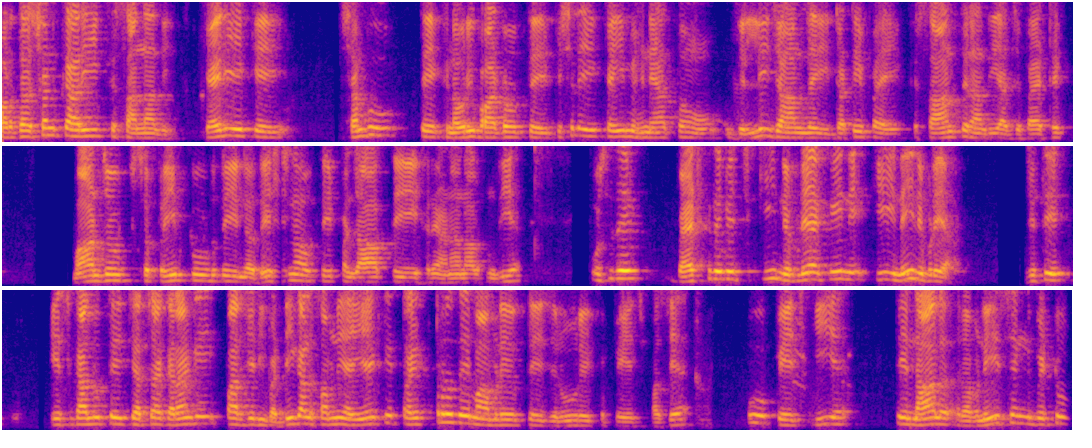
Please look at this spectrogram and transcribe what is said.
ਪ੍ਰਦਰਸ਼ਨਕਾਰੀ ਕਿਸਾਨਾਂ ਦੀ। ਕਹਿ ਲਈਏ ਕਿ ਸ਼ੰਭੂ ਤੇ ਕਨੌਰੀ ਬਾਰਡਰ ਉੱਤੇ ਪਿਛਲੇ ਕਈ ਮਹੀਨਿਆਂ ਤੋਂ ਦਿੱਲੀ ਜਾਣ ਲਈ ਡਟੇ ਪਏ ਕਿਸਾਨ ਧਿਰਾਂ ਦੀ ਅੱਜ ਬੈਠਕ। ਮਾਨਯੋਗ ਸੁਪਰੀਮ ਕੋਰਟ ਦੇ ਨਿਰਦੇਸ਼ਨਾਂ ਉੱਤੇ ਪੰਜਾਬ ਤੇ ਹਰਿਆਣਾ ਨਾਲ ਹੁੰਦੀ ਹੈ। ਉਸ ਦੇ ਬੈਠਕ ਦੇ ਵਿੱਚ ਕੀ ਨਿਬੜਿਆ, ਕੀ ਨਹੀਂ ਕੀ ਨਹੀਂ ਨਿਬੜਿਆ, ਜਿੱਥੇ ਇਸ ਗੱਲ ਉੱਤੇ ਚਰਚਾ ਕਰਾਂਗੇ। ਪਰ ਜਿਹੜੀ ਵੱਡੀ ਗੱਲ ਸਾਹਮਣੇ ਆਈ ਹੈ ਕਿ ਟਰੈਕਟਰ ਦੇ ਮਾਮਲੇ ਉੱਤੇ ਜ਼ਰੂਰ ਇੱਕ ਪੇਚ ਫਸਿਆ। ਉਹ ਪੇਜ ਕੀ ਹੈ? ਤੇ ਨਾਲ ਰਵਨੀਤ ਸਿੰਘ ਬਿੱਟੂ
